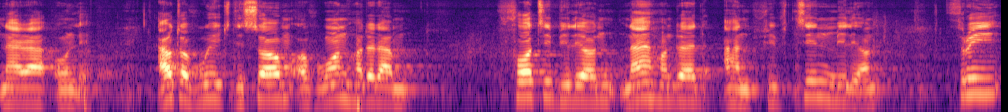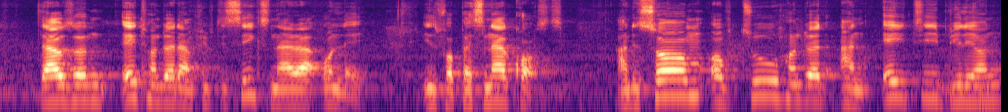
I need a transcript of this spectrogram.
naira only, out of which the sum of 140 billion 915 million 3,856 naira only is for personnel costs, and the sum of 280 billion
